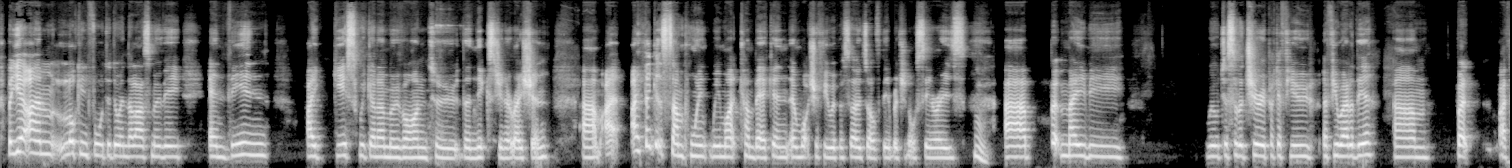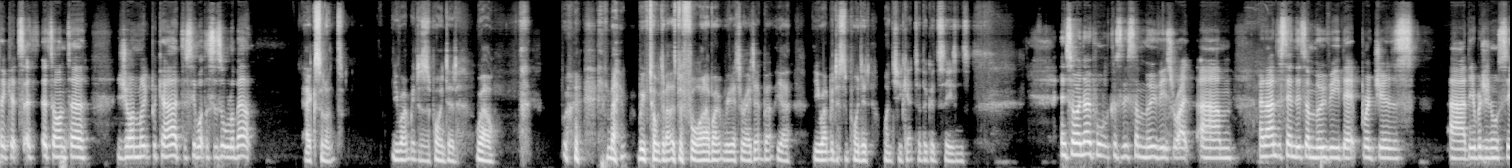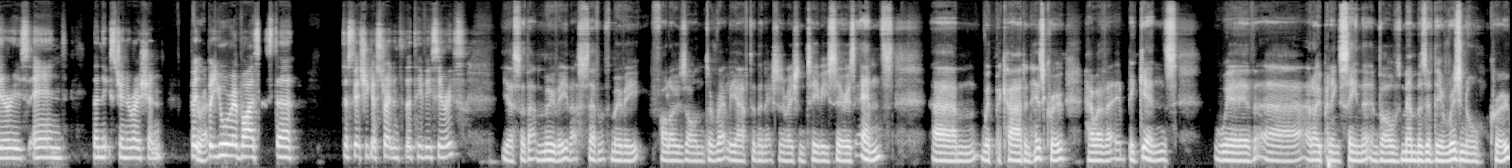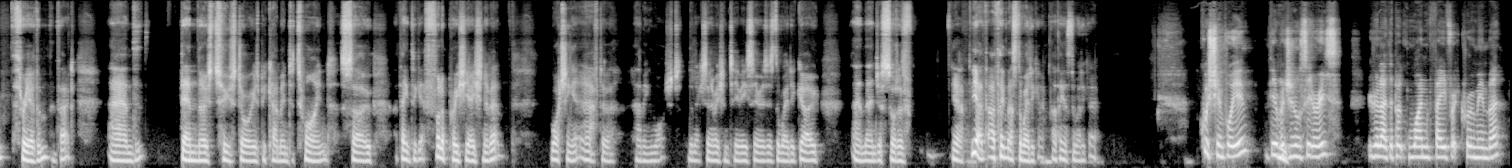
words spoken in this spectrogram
but yeah, I'm looking forward to doing the last movie, and then I guess we're gonna move on to the next generation. Um, I I think at some point we might come back and, and watch a few episodes of the original series, Hmm. uh, but maybe we'll just sort of cherry pick a few a few out of there. Um, but I think it's it's, it's on to Jean Luc Picard to see what this is all about. Excellent. You won't be disappointed. Well, we've talked about this before. I won't reiterate it, but yeah, you won't be disappointed once you get to the good seasons. And so I know, Paul, because there's some movies, right? Um, and I understand there's a movie that bridges uh, the original series and the next generation. But Correct. but your advice is to just actually go straight into the TV series. Yeah, so that movie, that seventh movie, follows on directly after the Next Generation TV series ends um, with Picard and his crew. However, it begins with uh, an opening scene that involves members of the original crew, three of them, in fact, and then those two stories become intertwined. So I think to get full appreciation of it, watching it after having watched the Next Generation TV series is the way to go, and then just sort of yeah, yeah, I think that's the way to go. I think that's the way to go. Question for you: The Hmm. original series. You're allowed to pick one favorite crew member.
